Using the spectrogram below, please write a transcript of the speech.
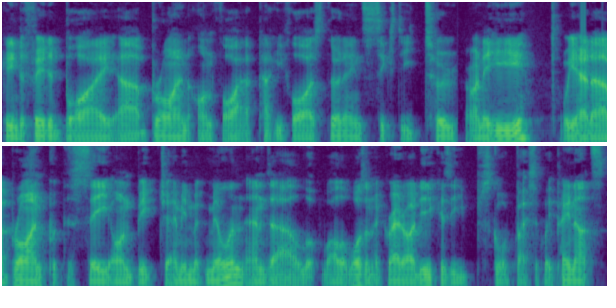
getting defeated by uh, Brian on fire, Packy Flies, 1362. Right here, we had uh, Brian put the C on Big Jamie McMillan, and uh, look, while it wasn't a great idea because he scored basically peanuts,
